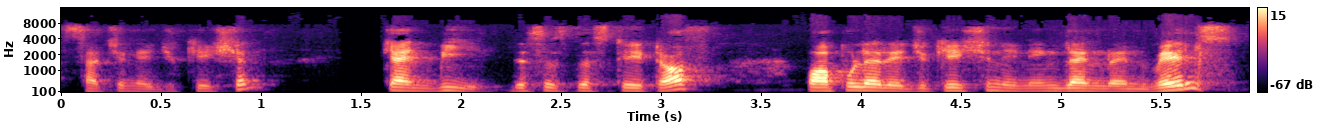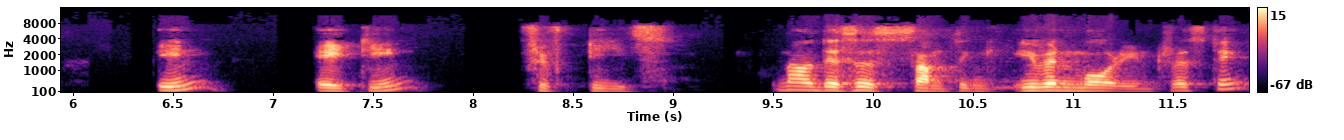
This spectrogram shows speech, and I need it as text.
such an education can be. This is the state of popular education in England and Wales in 1850s. Now, this is something even more interesting.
